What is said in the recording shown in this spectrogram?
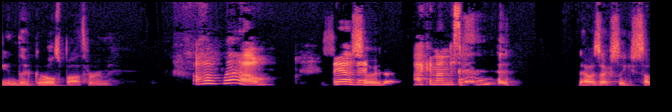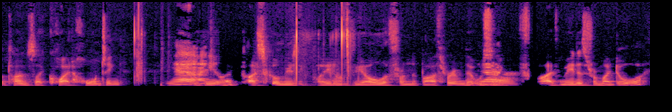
in the girls' bathroom. oh wow. Yeah, that, so that I can understand. that was actually sometimes like quite haunting. Yeah, hear like classical music played on viola from the bathroom that was Yeah. like five meters from my door.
